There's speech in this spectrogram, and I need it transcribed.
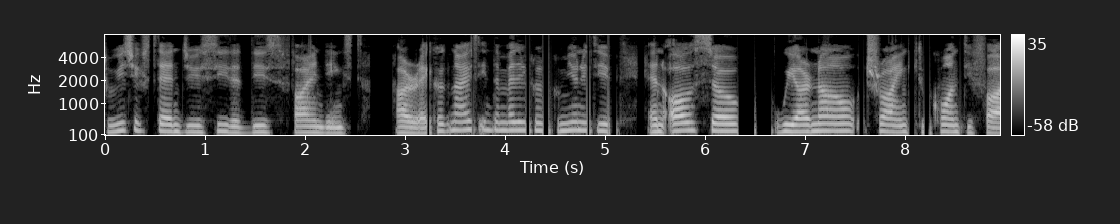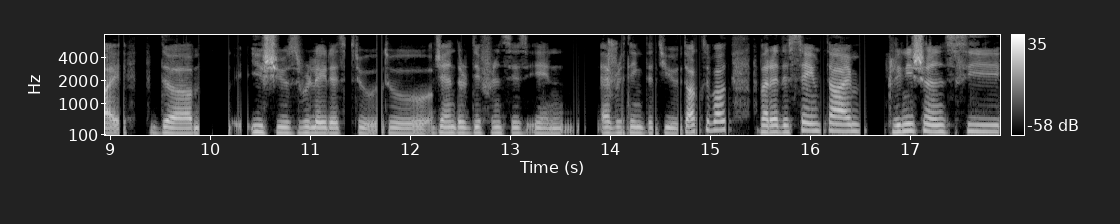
to which extent do you see that these findings are recognized in the medical community? And also, we are now trying to quantify the issues related to, to gender differences in everything that you talked about. But at the same time, clinicians see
